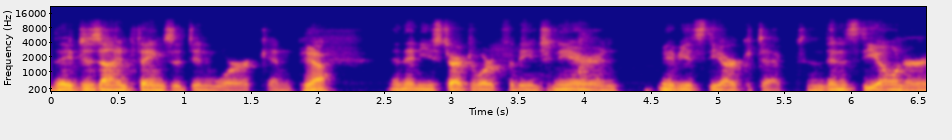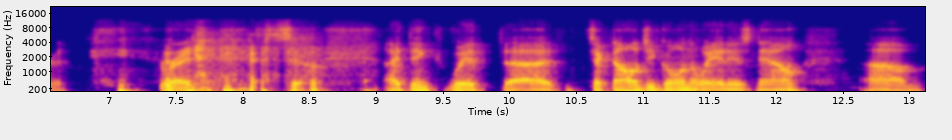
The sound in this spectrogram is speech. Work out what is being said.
They designed things that didn't work, and yeah, and then you start to work for the engineer, and maybe it's the architect, and then it's the owner. right. so, I think with uh, technology going the way it is now, um,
